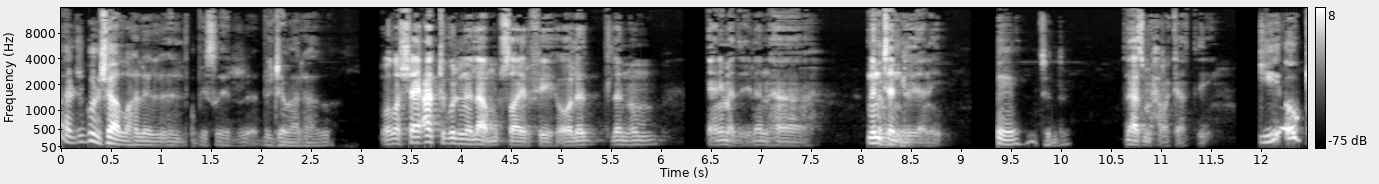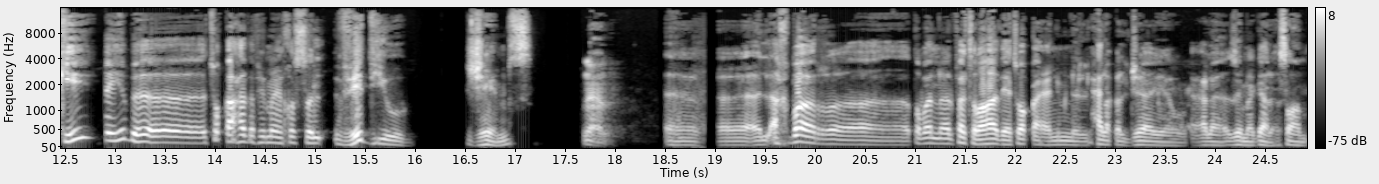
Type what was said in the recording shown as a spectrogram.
نقول إن شاء الله ال- ال- بيصير بالجمال هذا والله الشائعات تقول إنه لا مو بصاير فيه OLED لأنهم يعني ما أدري لأنها Nintendo. يعني إيه Nintendo. لازم حركات ذي. إيه، okay. طيب آه، أتوقع هذا فيما يخص ال video games. نعم. آه، آه، الأخبار آه، طبعا الفترة هذه أتوقع يعني من الحلقة الجاية على زي ما قال عصام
